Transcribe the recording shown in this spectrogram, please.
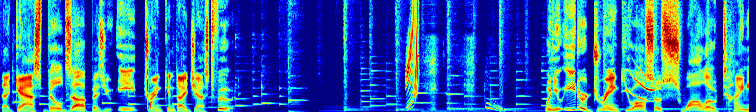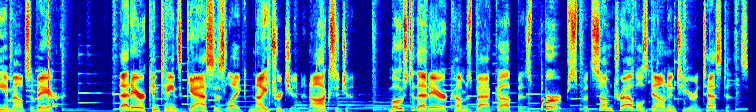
That gas builds up as you eat, drink, and digest food. When you eat or drink, you also swallow tiny amounts of air. That air contains gases like nitrogen and oxygen. Most of that air comes back up as burps, but some travels down into your intestines.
